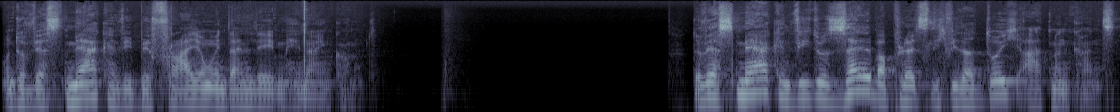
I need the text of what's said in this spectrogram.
Und du wirst merken, wie Befreiung in dein Leben hineinkommt. Du wirst merken, wie du selber plötzlich wieder durchatmen kannst.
